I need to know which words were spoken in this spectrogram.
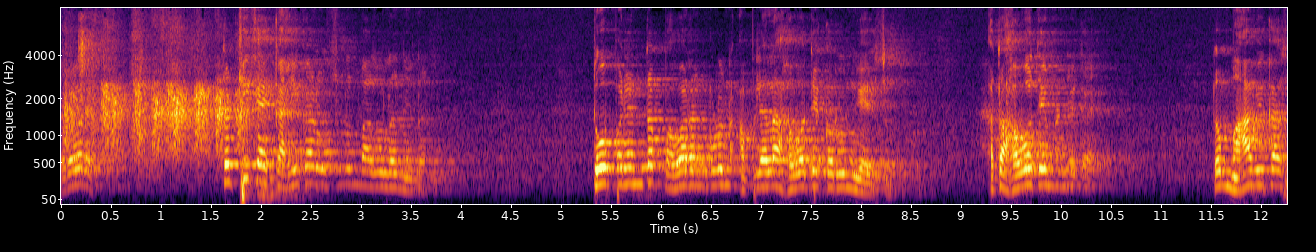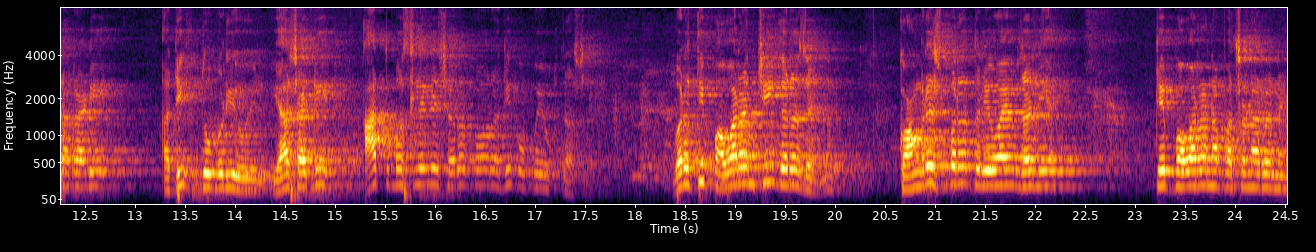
बरोबर आहे? तर ठीक आहे काही काळ उचलून बाजूला नेलं. तोपर्यंत पवारांकडून आपल्याला हवं ते करून घ्यायचं. आता हवं ते म्हणजे काय? तर महाविकास आघाडी अधिक दुबडी होईल. यासाठी आत बसलेले शरद पवार अधिक उपयुक्त असले. बरं ती पवारांचीही गरज आहे ना? काँग्रेस परत रिवाईव्ह झाली आहे. ते पवारांना पचणारं नाही.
